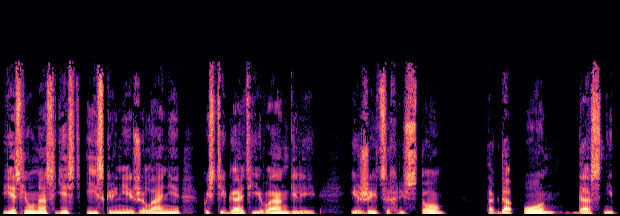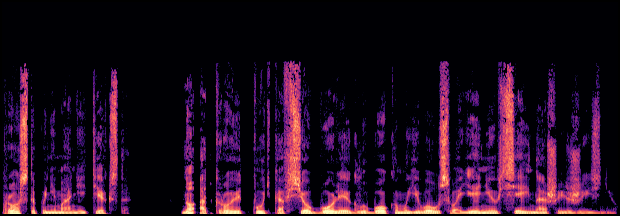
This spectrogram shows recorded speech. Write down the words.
Если у нас есть искреннее желание постигать Евангелие и жить со Христом, тогда Он даст не просто понимание текста, но откроет путь ко все более глубокому его усвоению всей нашей жизнью.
